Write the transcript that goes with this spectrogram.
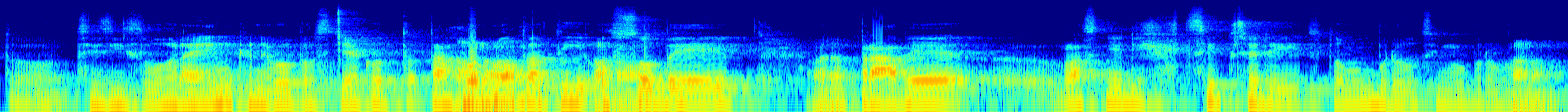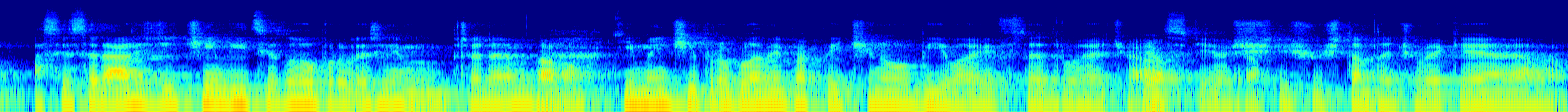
to cizí slovo rank, nebo prostě jako ta, ta hodnota té osoby ano. právě vlastně, když chci předejít tomu budoucímu problému. Ano. Asi se dá říct, že čím víc si toho prověřím předem, ano. tím menší problémy pak většinou bývají v té druhé části, jo. až jo. když už tam ten člověk je a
